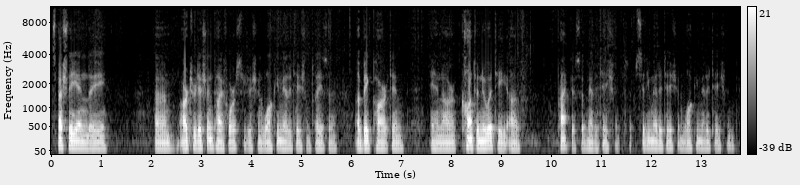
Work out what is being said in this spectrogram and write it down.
especially in the um, our tradition, Thai forest tradition, walking meditation plays a, a big part in in our continuity of practice of meditation, so sitting meditation, walking meditation, uh,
